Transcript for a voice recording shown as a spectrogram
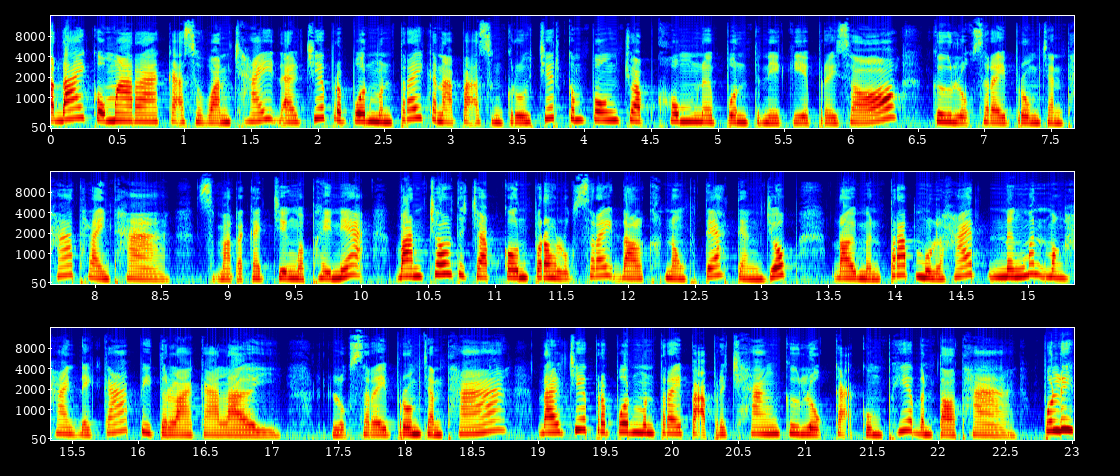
ម្ដាយកុមារាកសវណ្ណឆៃដែលជាប្រពន្ធមន្ត្រីគណៈបកសង្គ្រោះជាតិកំពុងជាប់ឃុំនៅពន្ធនាគារព្រៃសរគឺលោកស្រីព្រំចន្ទថាថ្លែងថាសមត្ថកិច្ចជាង20នាក់បានចូលទៅចាប់កូនប្រុសលោកស្រីដល់ក្នុងផ្ទះទាំងយប់ដោយមិនប្រាប់មូលហេតុនិងមិនបង្ហាញដីកាពីតុលាការឡើយ លោកស្រីព្រំចន្ទថាដែលជាប្រពន្ធមន្ត្រីបកប្រឆាំងគឺលោកកកុម្ភាបន្តថាប៉ូលីស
